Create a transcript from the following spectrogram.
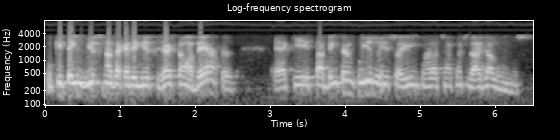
o que tem visto nas academias que já estão abertas é que está bem tranquilo isso aí com relação à quantidade de alunos.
